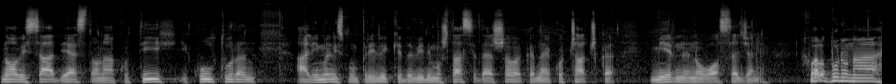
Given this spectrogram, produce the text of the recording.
Novi Sad jeste onako tih i kulturan, ali imali smo prilike da vidimo šta se dešava kad neko čačka mirne novosađane. Hvala puno na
